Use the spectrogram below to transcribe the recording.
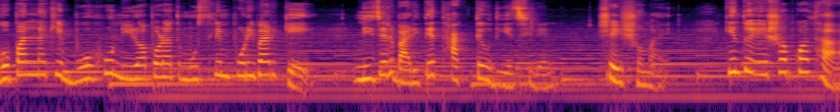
গোপাল নাকি বহু নিরপরাধ মুসলিম পরিবারকে নিজের বাড়িতে থাকতেও দিয়েছিলেন সেই সময়। কিন্তু এসব কথা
